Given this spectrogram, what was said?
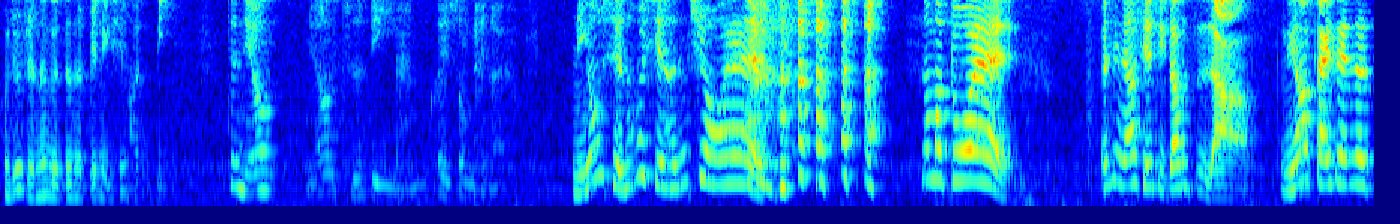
我就觉得那个真的便利性很低。但你要你要纸笔，可以送进来啊。你用写的会写很久哎、那么多哎、而且你要写几张纸啊？你要待在那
